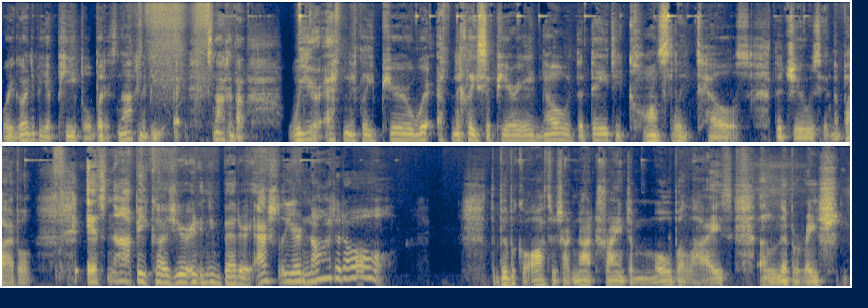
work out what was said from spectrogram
We're going to be a people, but it's not going to be, it's not about we are ethnically pure, we're ethnically superior. No, the deity constantly tells the Jews in the Bible, it's not because you're anything better. Actually, you're not at all. The biblical authors are not trying to mobilize a liberation,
